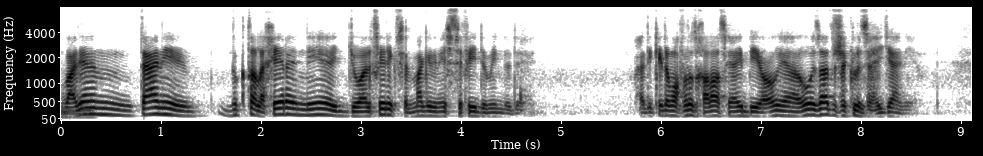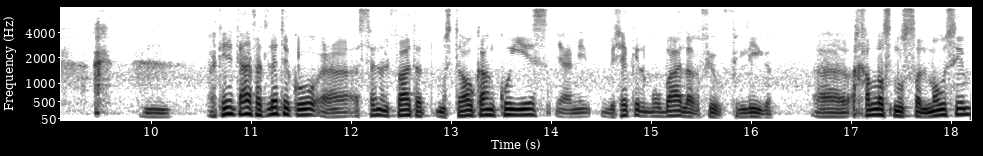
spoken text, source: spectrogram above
وبعدين تاني النقطة الأخيرة إن هي جواو فيليكس اللي ما قدروا يستفيدوا منه ده. بعد كده المفروض خلاص يا يبيعوه يا هو ذاته شكله زهجان يعني. لكن انت عارف أتلتيكو آه، السنة اللي فاتت مستواه كان كويس يعني بشكل مبالغ فيه في الليغا. آه، خلص نص الموسم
